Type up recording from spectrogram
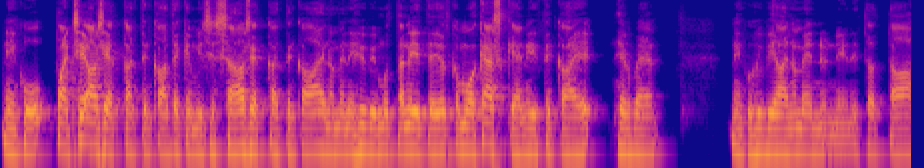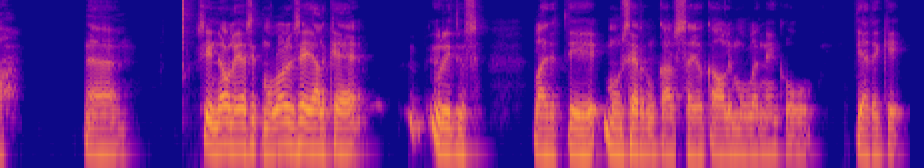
niin kuin, paitsi asiakkaiden kanssa tekemisissä, asiakkaiden kanssa aina meni hyvin, mutta niitä, jotka mua käskee, niiden kanssa ei hirveän niin kuin hyvin aina mennyt, niin, niin tota, ää, sinne oli. Ja sitten mulla oli sen jälkeen yritys, laitettiin mun serkun kanssa, joka oli mulle niin kuin tietenkin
